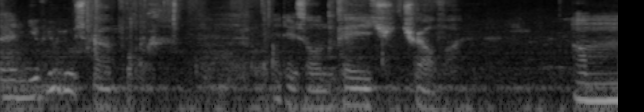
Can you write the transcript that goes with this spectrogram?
And if you use the book, it is on page 12. Um,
